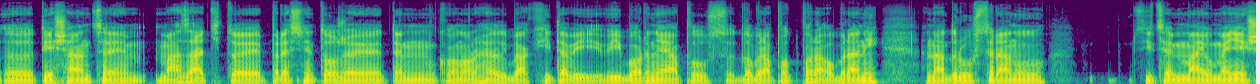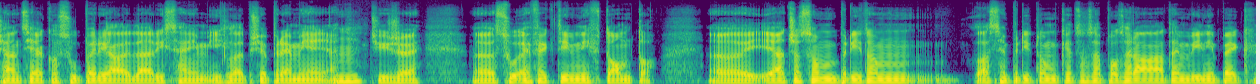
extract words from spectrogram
tie šance mazať. To je presne to, že ten Conor Helibak chytá výborne a plus dobrá podpora obrany. A na druhú stranu síce majú menej šanci ako superi, ale darí sa im ich lepšie premieňať. Mm. Čiže e, sú efektívni v tomto. E, ja čo som pri tom, vlastne pri tom, keď som sa pozeral na ten Winnipeg, e,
